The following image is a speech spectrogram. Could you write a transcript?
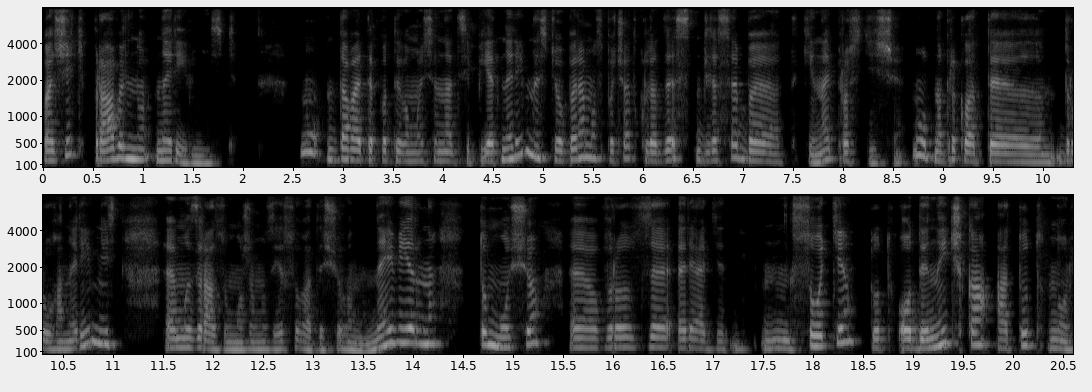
Вкажіть правильну нерівність. Ну, давайте подивимося на ці п'ять нерівностей. Оберемо спочатку для, себе такі найпростіші. Ну, от, наприклад, друга нерівність. Е, Ми зразу можемо з'ясувати, що вона невірна, тому що е, в розряді соті тут одиничка, а тут нуль.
